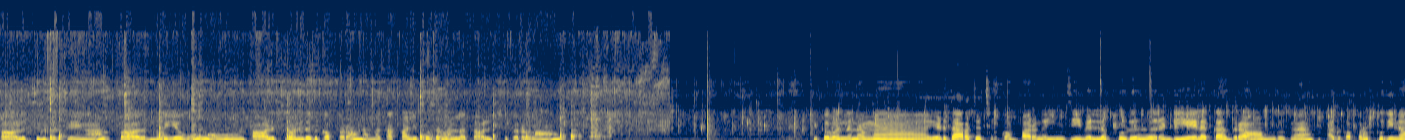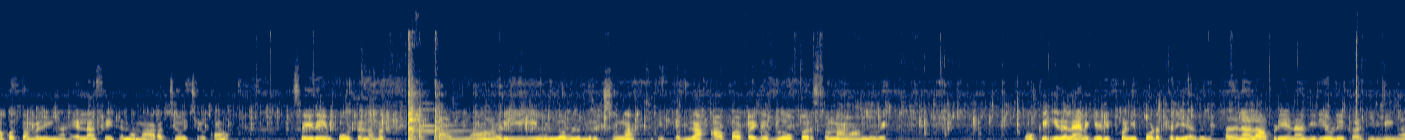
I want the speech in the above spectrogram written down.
தாளிச்சுக்கிட்டு இருக்கேங்க. இப்போ அது முடியவும் தாளித்து வந்ததுக்கப்புறம் நம்ம தக்காளி போட்டு நல்லா தாளிச்சுக்கிறலாம் இப்போ வந்து நம்ம எடுத்து அரைச்சி வச்சுருக்கோம் பாருங்கள் இஞ்சி வெள்ளைப்பூடு ரெண்டு ஏலக்காய் கிராம்புங்க. அதுக்கப்புறம் புதினா கொத்தமல்லிங்க. எல்லாம் சேர்த்து நம்ம அரைச்சி வச்சுருக்கோம். ஸோ இதையும் போட்டு நம்ம அம்மாடி உள்ளே விழுந்துருச்சுங்க. இப்படி தான் அப்போ அப்போக்கு ப்ளூ பர்ஸும் நான் வாங்குவேன். ஓகே இதெல்லாம் எனக்கு எடிட் பண்ணி போட தெரியாது. அதனால் அப்படியே நான் வீடியோலேயே காட்டிடுவேங்க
